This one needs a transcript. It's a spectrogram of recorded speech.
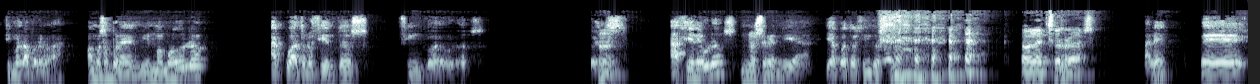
hicimos la prueba. Vamos a poner el mismo módulo a 405 euros. Pues hmm. a 100 euros no se vendía y a 405. Como los churros. ¿Vale? Eh,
